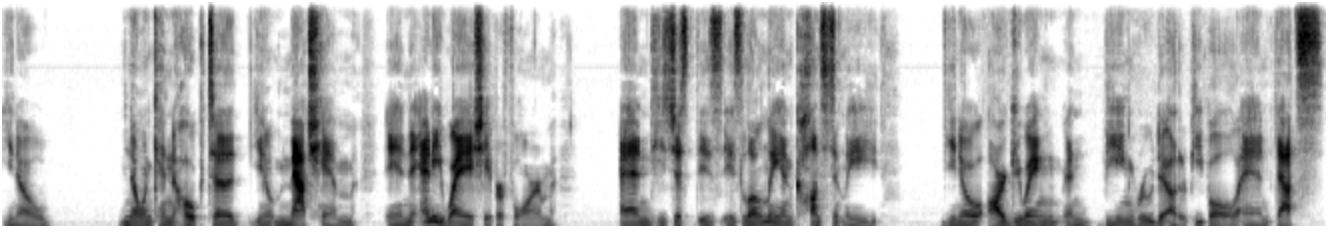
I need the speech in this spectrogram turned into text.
you know, no one can hope to, you know, match him in any way, shape, or form. And he's just is is lonely and constantly you know arguing and being rude to other people. And that's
